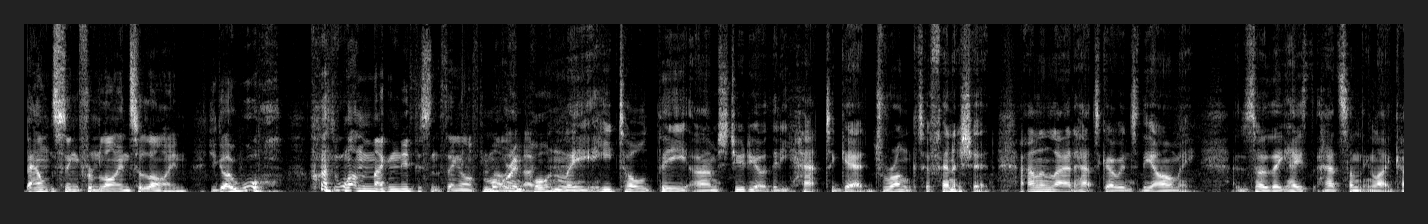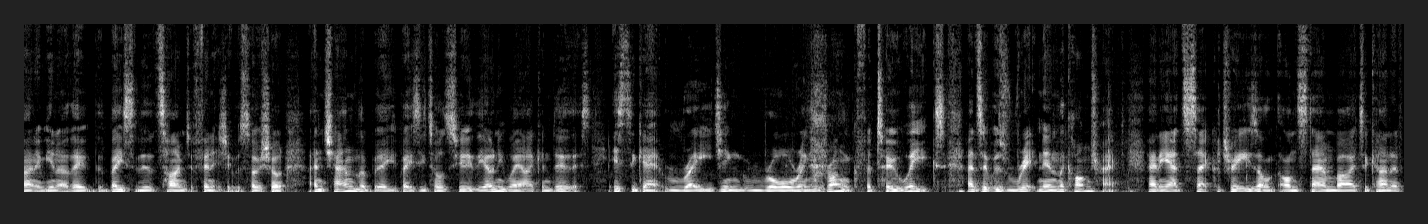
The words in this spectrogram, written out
bouncing from line to line, you go, whoa, one magnificent thing after another. More you know. importantly, he told the um, studio that he had to get drunk to finish it. Alan Ladd had to go into the army, so they had something like kind of you know they basically the time to finish it was so short. And Chandler basically told the studio the only way I can do this is to get raging, roaring drunk for two weeks, and so it was written in the contract. And he had secretaries on, on standby to kind of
